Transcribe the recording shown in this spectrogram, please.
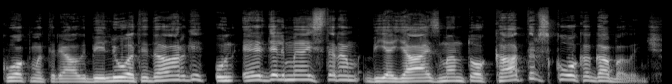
koku materiāli bija ļoti dārgi, un ērģeļmeistaram bija jāizmanto katrs koka gabaliņš.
